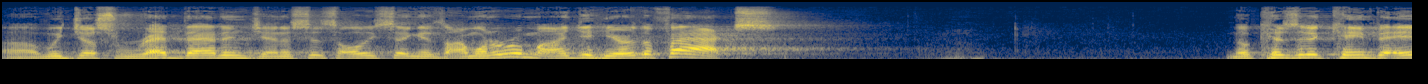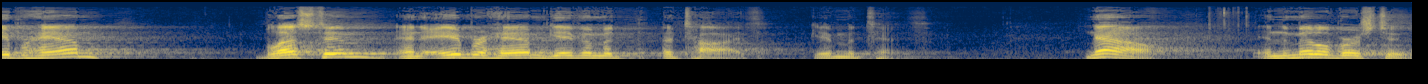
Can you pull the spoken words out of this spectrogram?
Uh, we just read that in Genesis. All he's saying is, I want to remind you, here are the facts. Melchizedek came to Abraham, blessed him, and Abraham gave him a, a tithe, gave him a tenth. Now, in the middle of verse 2,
